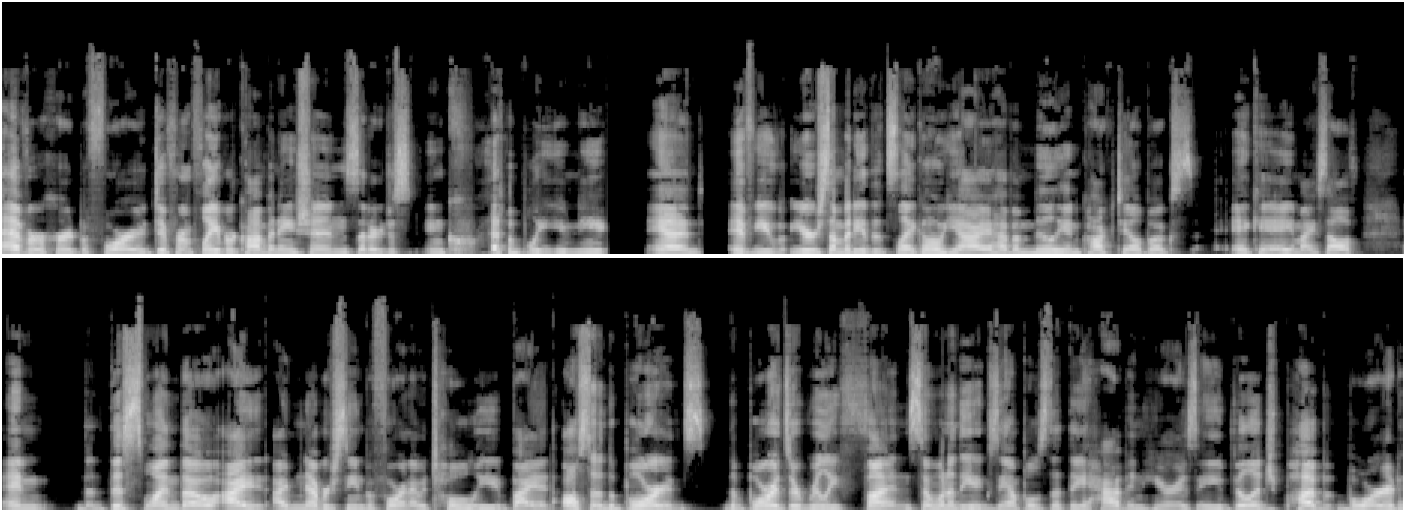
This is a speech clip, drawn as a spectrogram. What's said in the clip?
ever heard before. Different flavor combinations that are just incredibly unique. And if you you're somebody that's like, oh yeah, I have a million cocktail books, aka myself, and this one though I I've never seen before, and I would totally buy it. Also, the boards, the boards are really fun. So one of the examples that they have in here is a village pub board.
